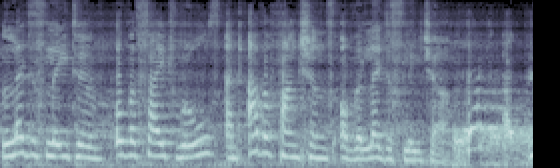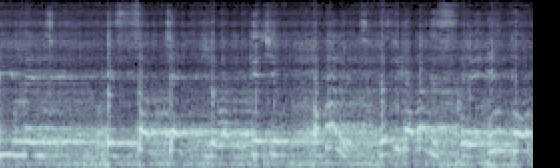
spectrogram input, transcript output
legislative, oversight roles and other functions of the legislature. Agreement is subject to the ratification of Parliament. The Speaker, that is the uh, import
